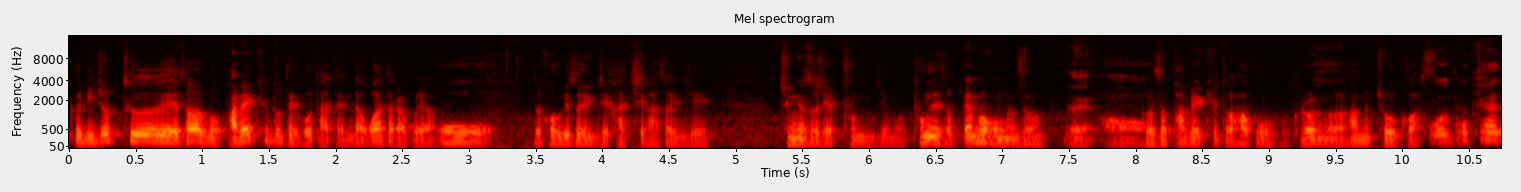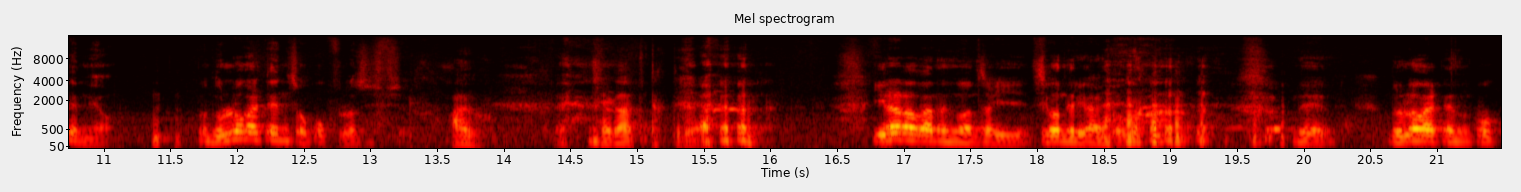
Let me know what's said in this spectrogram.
그 리조트에서 뭐 바베큐도 되고 다 된다고 하더라고요. 오. 그래서 거기서 이제 같이 가서 이제 증류소 제품 이제 뭐 통해서 빼먹으면서 네. 어. 거기서 바베큐도 하고 그런 거 하면 좋을 것 꼭, 같습니다. 꼭 해야겠네요. 또 놀러 갈 때는 저 꼭 불러주십시오. 아유 제가 부탁드려요. 일하러 가는 건 저희 직원들이 갈 거고. 네. 놀러 갈 때는 꼭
